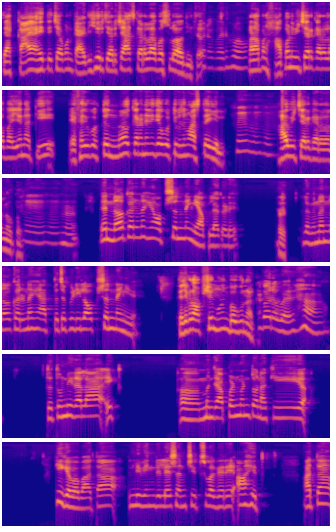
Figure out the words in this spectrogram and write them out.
त्या काय आहेत त्याची आपण कायदेशीर चर्चा आज करायला बसलो आहोत इथं. बरोबर हो. पण आपण हा पण विचार करायला पाहिजे ना की एखादी गोष्ट न करण्याने त्या गोष्टीपासून वाचता येईल. हा विचार करायला नको. ते न करणं हे ऑप्शन नाहीये आपल्याकडे. लग्न न करणं हे आत्ताच्या पिढीला ऑप्शन नाहीये. त्याच्याकडे ऑप्शन म्हणून बघू नका. बरोबर हा. तर तुम्ही त्याला एक म्हणजे आपण म्हणतो ना की ठीक आहे बाबा आता लिव्हिंग रिलेशनशिप्स वगैरे आहेत. आता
